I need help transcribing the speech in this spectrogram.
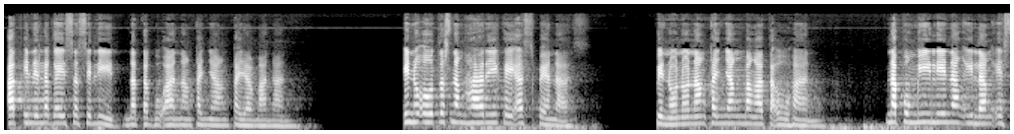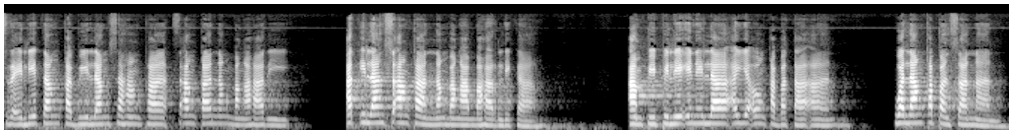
at inilagay sa silid na taguan ng kanyang kayamanan. Inuutos ng hari kay Aspenas, pinuno ng kanyang mga tauhan, na pumili ng ilang Israelitang kabilang sa, hangka, sa angkan ng mga hari at ilan sa angkan ng mga maharlika. Ang pipiliin nila ay yaong kabataan, walang kapansanan,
